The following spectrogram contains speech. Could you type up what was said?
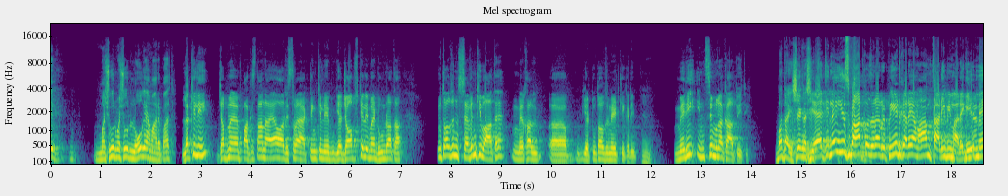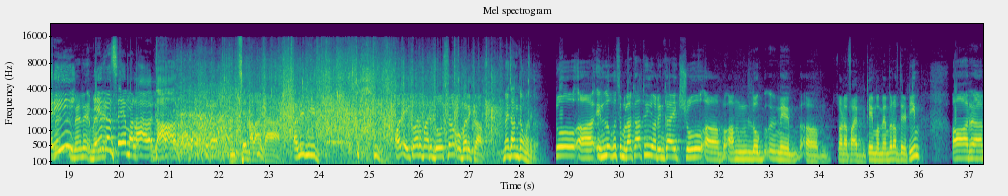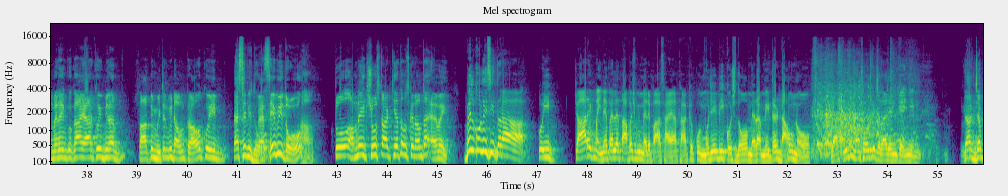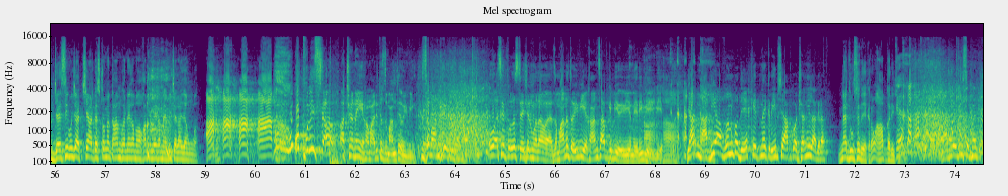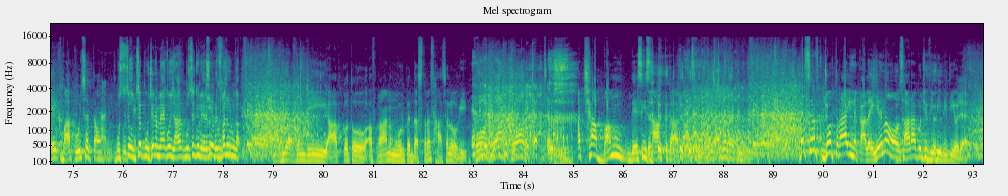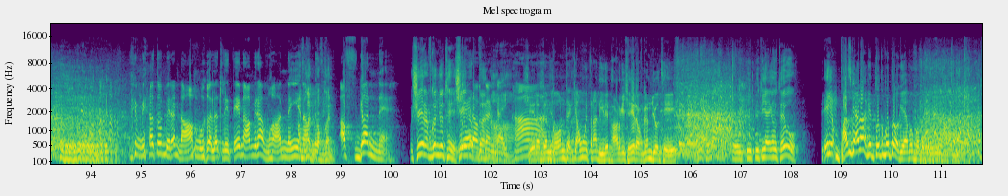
मशहूर मशहूर लोग हैं हमारे पास लकीली जब मैं पाकिस्तान आया और इस तरह एक्टिंग के लिए या जॉब्स के लिए मैं ढूंढ रहा था 2007 की बात है मेरे ख्याल ये 2008 के करीब। मेरी इनसे मुलाकात हुई थी। बताइए शेख रशीद। जी नहीं इस बात को जरा रिपीट करें अवाम ताड़ी भी मारेगी। मेरी मैंने- मैंने- इनसे मुलाकात। इनसे मुलाकात। अली मीर। और एक और हमारे दोस्त हैं उमर इकराम। मैं जानता हूँ मेरे को तो अ, इन लोगों से मुलाकात हुई और इनका एक शो अ, हम लोग ने sort of I became a member of their team और मैंने इनको कहा यार कोई मेरा साथ में मीटर भी डाउन कराओ कोई पैसे भी दो। पैसे भी दो। तो हमने एक शो स्टार्ट किया था उसका नाम था एम आई बिल्कुल इसी तरह कोई चार एक महीने पहले ताबश भी मेरे पास आया था कि कोई मुझे भी कुछ दो मेरा मीटर डाउन हो। यार तू भी ना छोड़ के चला जाएँगे कहीं। यार जब जैसे मुझे अच्छे आर्टिस्टों में काम करने का मौका मिलेगा मैं भी चला जाऊँगा। ओ पुलिस अच्छा नहीं हमारी तो जमानतें हुई भी जमानतें हुई भी ओ ऐसे पुलिस स्टेशन बना हुआ है। जमानत हुई भी है खान साहब की भी हुई है मेरी भी हुई है। यार नादिया अफगन को देख के इतने करीब से आपको अच्छा नहीं लग रहा? मैं दूर से देख रहा हूँ आप करीब से देख रहे हैं। नादिया जी से मैं एक बात पूछ सकता हूँ? मुझसे उनसे पूछे ना मैं कोई इजाज़त मुझसे क्यों ले रहे? प्रिंसिपल उनका नादिया अफगान जी आपको तो अफगान अमूर पे दस्तरस हासिल होगी। बहुत बहुत बहुत। अच्छा बम देसी साख्त का बस सिर्फ़ जो त्राई निकाले ये ना हो सारा कुछ ही फीती फीती हो जाए। मेरा तो मेरा नाम गलत लेते हैं नाम मेरा अफगान नहीं है नाम अफगान, अफगान। है। शेर अफगन जो थे शेर अफगन। हाँ। टाइप हाँ। शेर अफगन कौन थे? क्यों इतना धीरे फाड़ के शेर अफगन जो थे? वो थे ना पीटीआई के तो थे वो। ये फंस गया ना आगे तुत बुत हो गया वो बबल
